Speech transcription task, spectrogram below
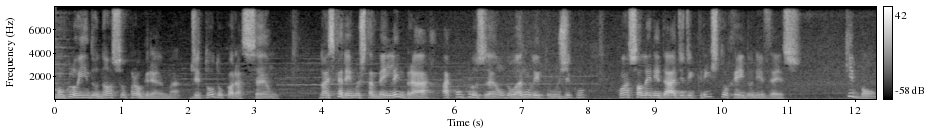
Concluindo o nosso programa de todo o coração, nós queremos também lembrar a conclusão do ano litúrgico com a solenidade de Cristo Rei do Universo. Que bom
